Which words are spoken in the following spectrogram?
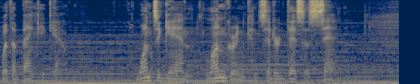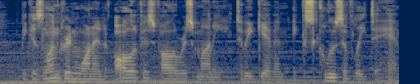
with a bank account. Once again, Lundgren considered this a sin, because Lundgren wanted all of his followers' money to be given exclusively to him.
